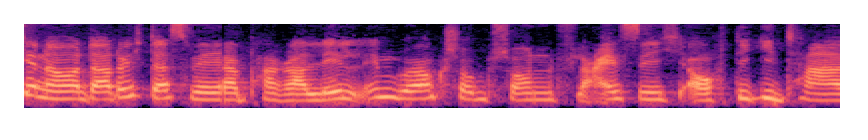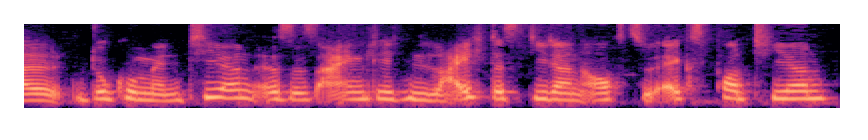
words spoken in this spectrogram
Genau, dadurch, dass wir ja parallel im Workshop schon fleißig auch digital dokumentieren, ist es eigentlich ein leichtes, die dann auch zu exportieren.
